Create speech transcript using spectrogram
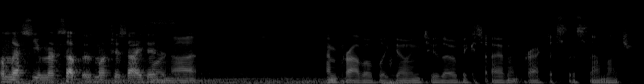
Unless you mess up as much as I did. Or not. I'm probably going to though because I haven't practiced this that much.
